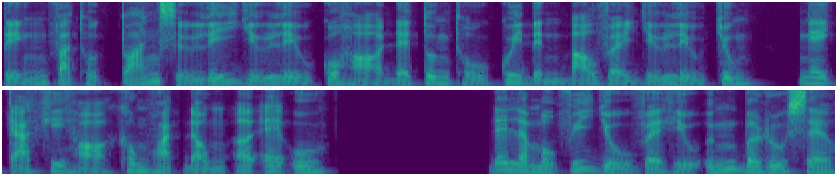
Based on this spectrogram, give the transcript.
tiễn và thuật toán xử lý dữ liệu của họ để tuân thủ quy định bảo vệ dữ liệu chung, ngay cả khi họ không hoạt động ở EU. Đây là một ví dụ về hiệu ứng Brussels,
